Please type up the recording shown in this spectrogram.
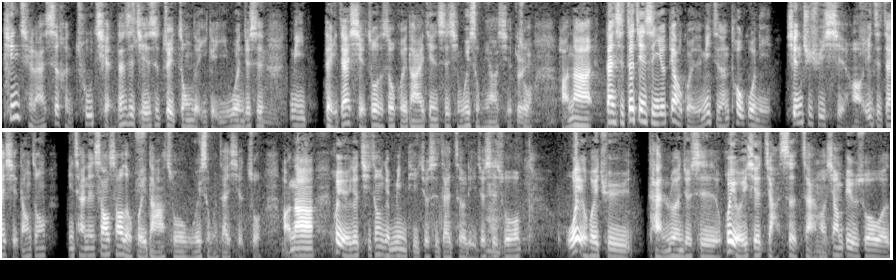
听起来是很粗浅，但是其实是最终的一个疑问，就是你得在写作的时候回答一件事情：为什么要写作？好，那但是这件事情又吊诡了，你只能透过你先继续写哈，一直在写当中，你才能稍稍的回答说我为什么在写作。好，那会有一个其中一个命题就是在这里，就是说我也会去。谈论就是会有一些假设在，好像比如说我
